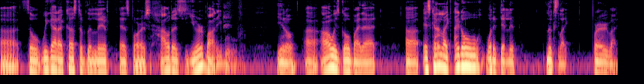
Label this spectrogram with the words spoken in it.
Uh, so we gotta accustom the lift as far as how does your body move. You know, uh, I always go by that. Uh, it's kind of like I know what a deadlift looks like for everybody.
